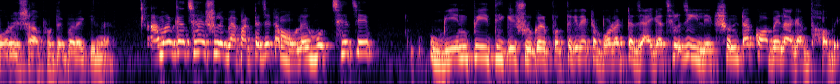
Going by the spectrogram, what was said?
বরে সাপ হতে পারে কিনা? আমার কাছে আসলে ব্যাপারটা যেটা মনে হচ্ছে যে বিএনপি থেকে শুরু করে প্রত্যেকের একটা বড় একটা জায়গা ছিল যে ইলেকশনটা কবে নাগাদ হবে।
